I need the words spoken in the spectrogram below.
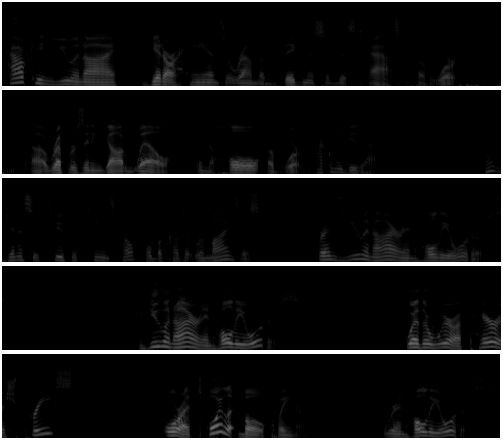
How can you and I get our hands around the bigness of this task of work, uh, representing God well in the whole of work? How can we do that? I think Genesis 2:15 is helpful because it reminds us, friends, you and I are in holy orders. You and I are in holy orders. Whether we're a parish priest or a toilet bowl cleaner, we're in holy orders.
